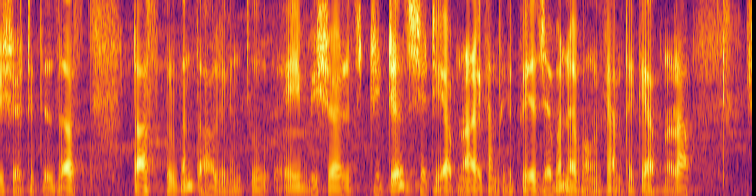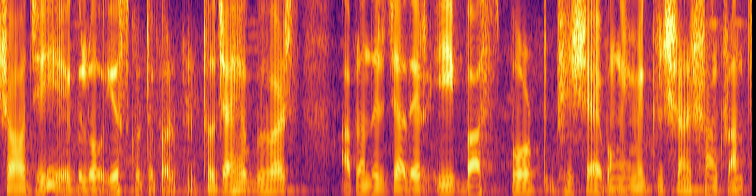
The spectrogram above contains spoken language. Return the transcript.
বিষয়টিতে জাস্ট টাচ করবেন, তাহলে কিন্তু এই বিষয়ের ডিটেলস সেটি আপনারা এখান থেকে পেয়ে যাবেন এবং এখান থেকে আপনারা সহজেই এগুলো ইউজ করতে পারবেন। তো যাই হোক ভিউয়ার্স আপনাদের যাদের ই পাসপোর্ট ভিসা এবং ইমিগ্রেশন সংক্রান্ত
